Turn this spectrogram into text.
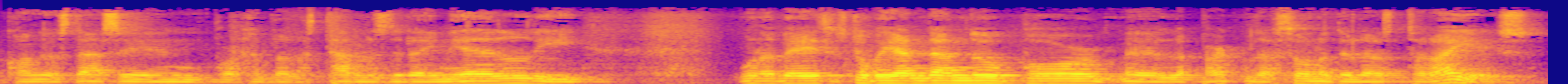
Cuando estás en, por ejemplo, las tablas de Daimiel y una vez estuve andando por eh, la, par- la zona de las Tarayes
